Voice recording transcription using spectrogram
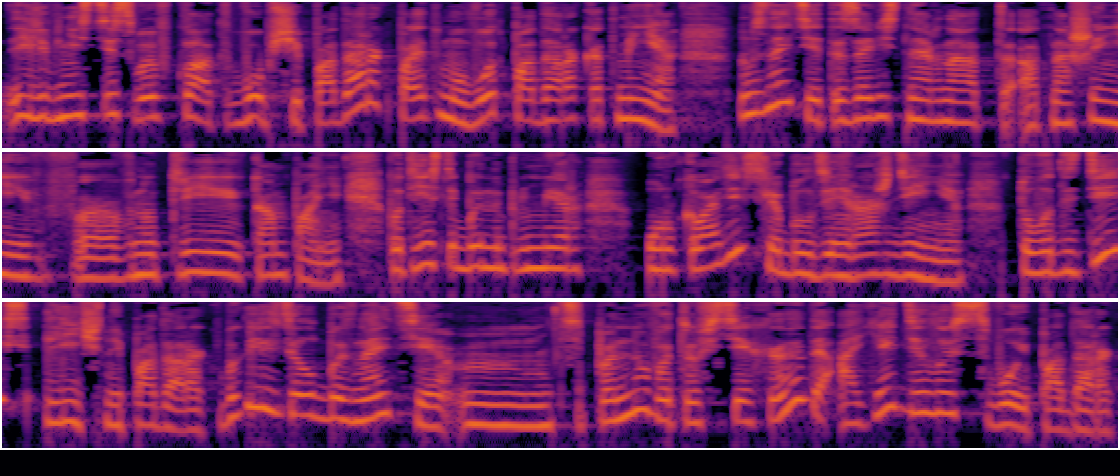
или внести свой вклад в общий подарок, поэтому вот подарок от меня. Ну, вы знаете, это зависит, наверное, от отношений внутри компании. Вот если бы, например, у руководителя был день рождения, то вот здесь личный подарок выглядел бы, знаете, типа, ну вот у всех надо, а я делаю свой подарок.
